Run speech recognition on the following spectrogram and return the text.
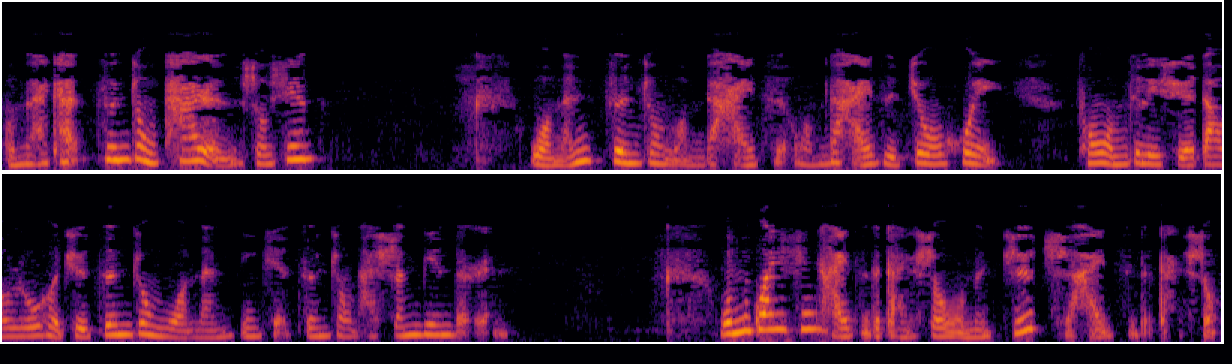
我们来看尊重他人。首先，我们尊重我们的孩子，我们的孩子就会从我们这里学到如何去尊重我们，并且尊重他身边的人。我们关心孩子的感受，我们支持孩子的感受，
